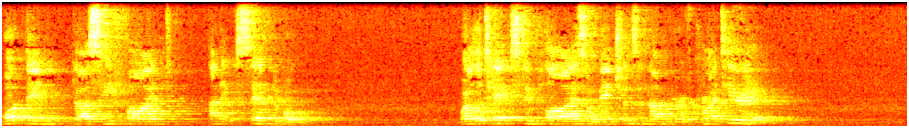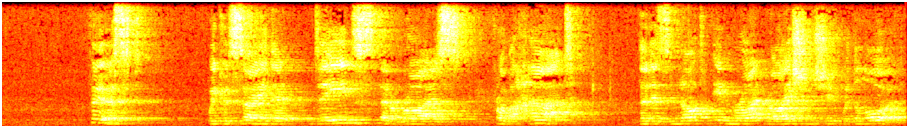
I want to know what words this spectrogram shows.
What then does he find unacceptable? Well, the text implies or mentions a number of criteria. First, we could say that deeds that arise from a heart that is not in right relationship with the Lord,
